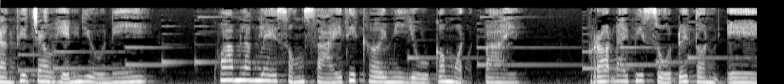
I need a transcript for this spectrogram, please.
ดังที่เจ้าเห็นอยู่นี้ ความลังเลสงสัยที่เคยมีอยู่ก็หมดไป เพราะได้พิสูจน์ด้วยตนเอง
